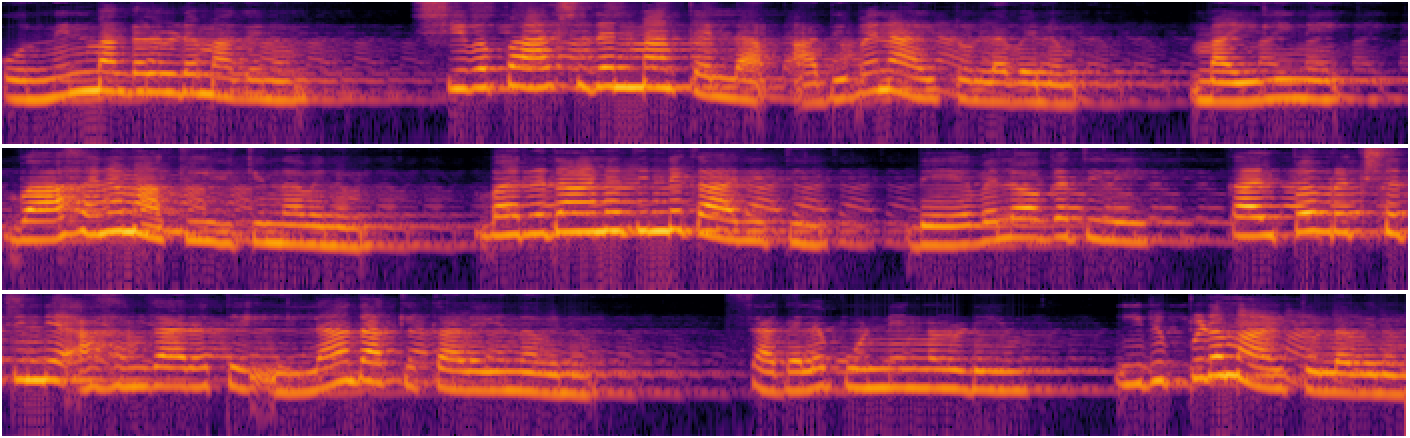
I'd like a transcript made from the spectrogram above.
കുന്നിൻ മകളുടെ മകനും ശിവപാർഷദന്മാർക്കെല്ലാം അധിപനായിട്ടുള്ളവനും മയിലിനെ വാഹനമാക്കിയിരിക്കുന്നവനും വരദാനത്തിന്റെ കാര്യത്തിൽ ദേവലോകത്തിലെ കൽപ്പവൃക്ഷത്തിന്റെ അഹങ്കാരത്തെ ഇല്ലാതാക്കി കളയുന്നവനും സകല പുണ്യങ്ങളുടെയും ഇരിപ്പിടമായിട്ടുള്ളവനും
